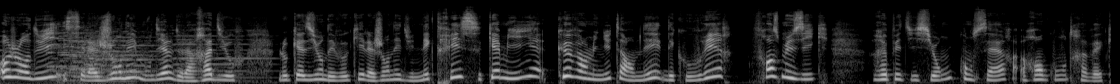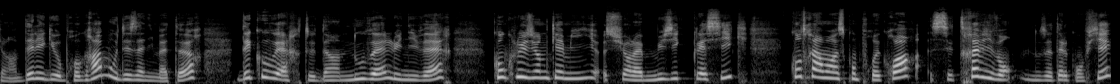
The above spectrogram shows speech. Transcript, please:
Aujourd'hui, c'est la journée mondiale de la radio. L'occasion d'évoquer la journée d'une lectrice, Camille, que 20 minutes a emmené découvrir France Musique. Répétition, concerts, rencontres avec un délégué au programme ou des animateurs, découverte d'un nouvel univers, conclusion de Camille sur la musique classique. Contrairement à ce qu'on pourrait croire, c'est très vivant, nous a-t-elle confié.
